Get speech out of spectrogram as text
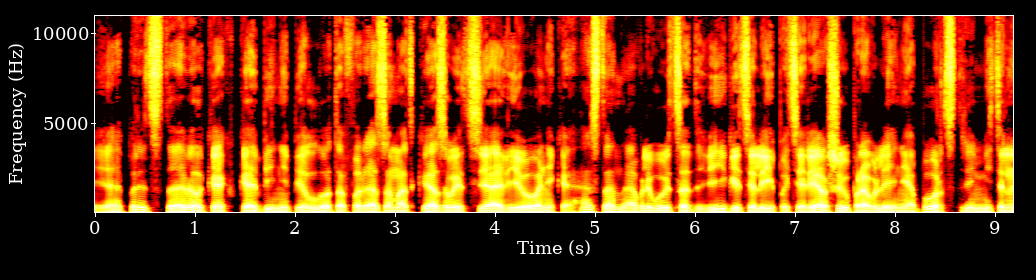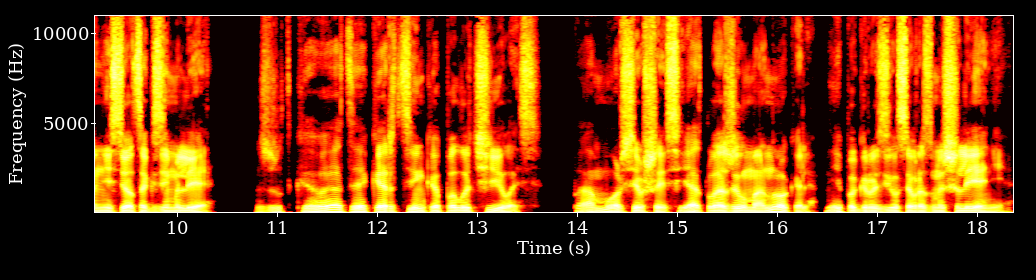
Я представил, как в кабине пилотов разом отказывает вся авионика, останавливаются двигатели и потерявший управление борт стремительно несется к земле. Жутковатая картинка получилась. Поморщившись, я отложил монокль и погрузился в размышления.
